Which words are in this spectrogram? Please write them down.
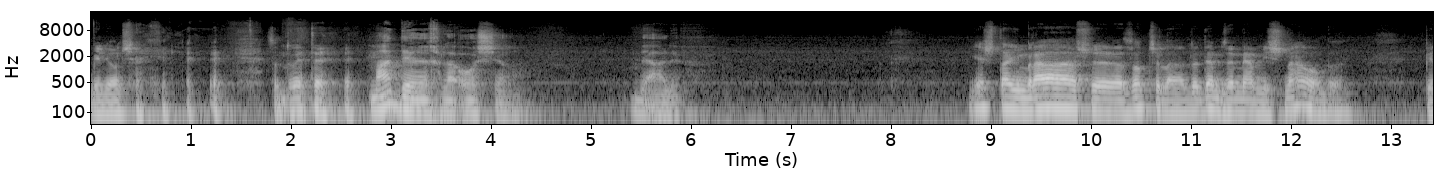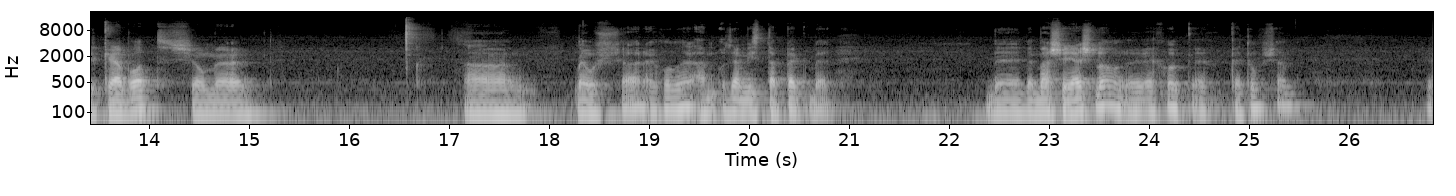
מיליון שקל. זאת אומרת... אה, מה הדרך לאושר, באלף? יש את האמרה הזאת של. לא יודע אם זה מהמשנה או בפרקי אבות, שאומר, המאושר, איך הוא אומר? זה המסתפק ב... במה שיש לו, איך הוא כתוב שם? לא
